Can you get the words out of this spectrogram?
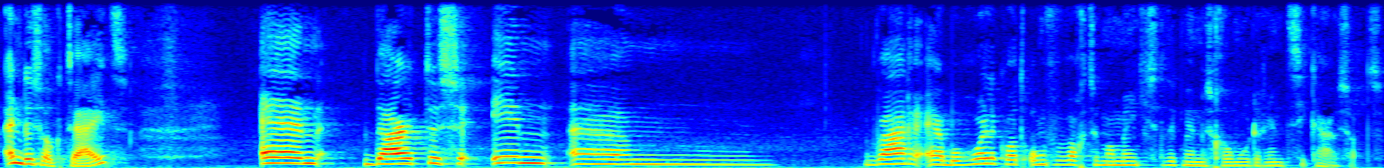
En dus ook tijd. En daartussenin... Um, waren er behoorlijk wat onverwachte momentjes dat ik met mijn schoonmoeder in het ziekenhuis zat.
